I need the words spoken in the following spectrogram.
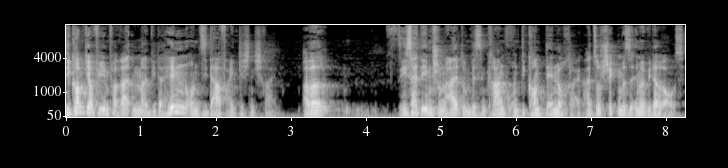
die kommt ja auf jeden Fall immer wieder hin und sie darf eigentlich nicht rein. Aber sie ist halt eben schon alt und ein bisschen krank und die kommt dennoch rein. Also schicken wir sie immer wieder raus.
